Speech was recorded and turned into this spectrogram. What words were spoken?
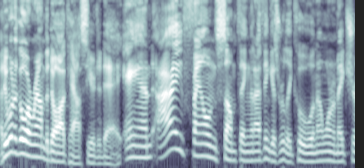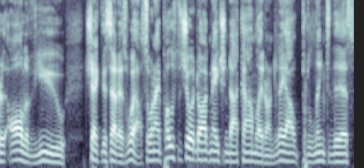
I do want to go around the doghouse here today, and I found something that I think is really cool, and I want to make sure all of you check this out as well. So when I post the show at dognation.com later on today, I'll put a link to this.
